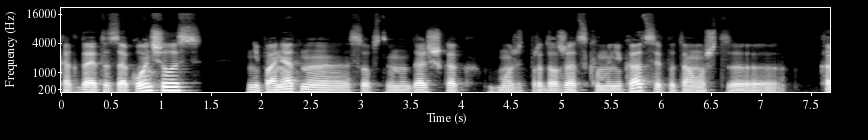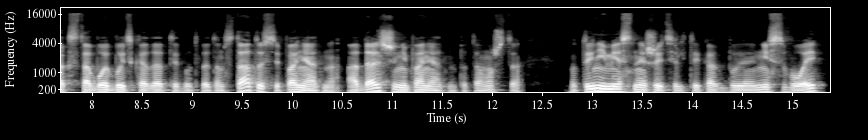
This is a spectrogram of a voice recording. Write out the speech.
Когда это закончилось, непонятно, собственно, дальше как может продолжаться коммуникация, потому что как с тобой быть, когда ты вот в этом статусе, понятно, а дальше непонятно, потому что ну, ты не местный житель, ты как бы не свой,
